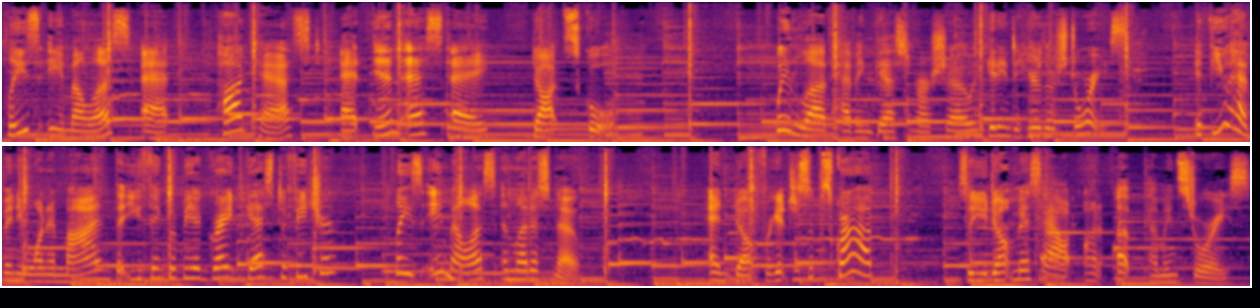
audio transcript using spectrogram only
please email us at podcast at nsa.school. We love having guests on our show and getting to hear their stories. If you have anyone in mind that you think would be a great guest to feature, please email us and let us know. And don't forget to subscribe so you don't miss out on upcoming stories.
